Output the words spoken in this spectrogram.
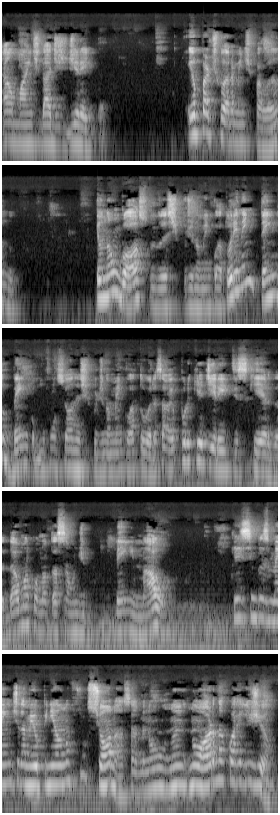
é uma entidade de direita. Eu, particularmente falando, eu não gosto desse tipo de nomenclatura e nem entendo bem como funciona esse tipo de nomenclatura, sabe? Porque direita e esquerda dá uma conotação de bem e mal que simplesmente, na minha opinião, não funciona, sabe? Não, não, não orna com a religião.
